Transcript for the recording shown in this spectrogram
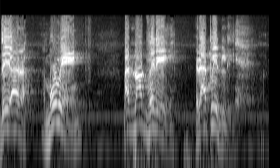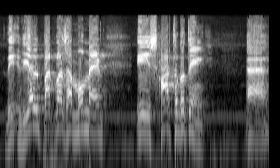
they are moving but not very rapidly. The real purpose of movement is Sarthagati, uh,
